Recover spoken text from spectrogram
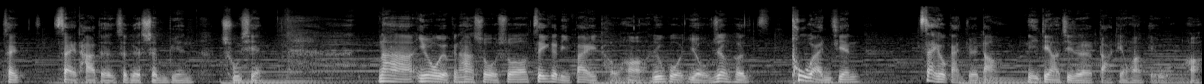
在在他的这个身边出现。那因为我有跟他说，我说这个礼拜里头哈，如果有任何突然间。再有感觉到，你一定要记得打电话给我哈。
